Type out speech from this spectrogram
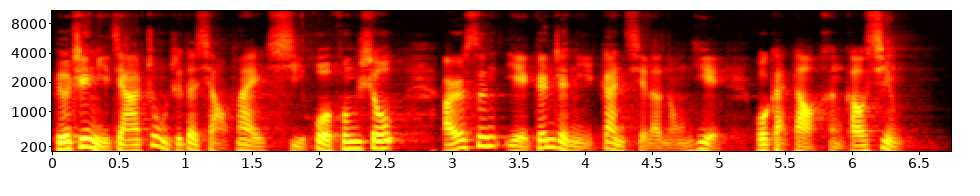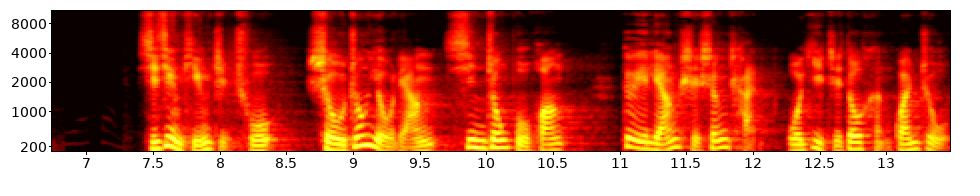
得知你家种植的小麦喜获丰收，儿孙也跟着你干起了农业，我感到很高兴。”习近平指出。手中有粮，心中不慌。对粮食生产，我一直都很关注。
